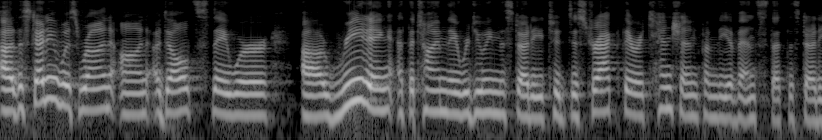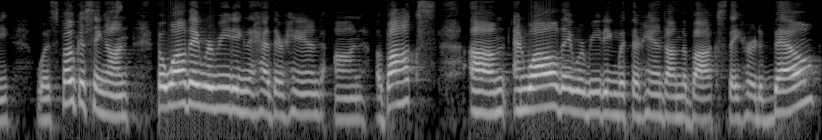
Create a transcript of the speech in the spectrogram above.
Uh, the study was run on adults. They were uh, reading at the time they were doing the study to distract their attention from the events that the study was focusing on. But while they were reading, they had their hand on a box. Um, and while they were reading with their hand on the box, they heard a bell.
